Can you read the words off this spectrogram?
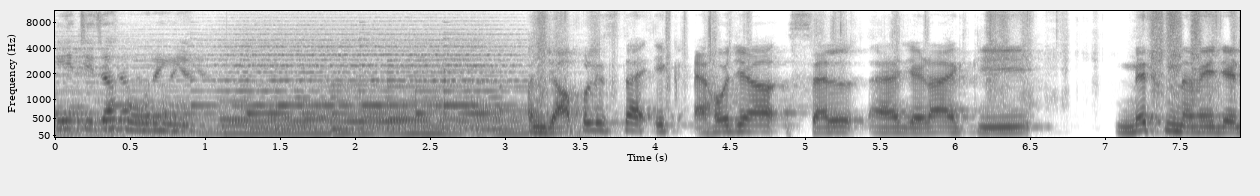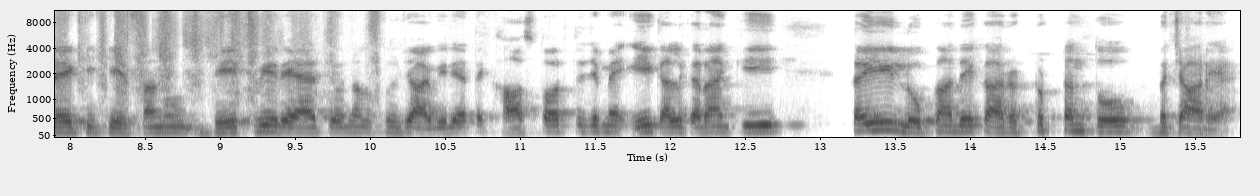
ਇਹ ਚੀਜ਼ਾਂ ਹੋ ਰਹੀਆਂ। ਪੰਜਾਬ ਪੁਲਿਸ ਦਾ ਇੱਕ ਇਹੋ ਜਿਹਾ ਸੈੱਲ ਹੈ ਜਿਹੜਾ ਹੈ ਕਿ ਨਿਤ ਨਵੇਂ ਜਿਹੜੇ ਕਿ ਕੇਸਾਂ ਨੂੰ ਦੇਖ ਵੀ ਰਿਹਾ ਹੈ ਤੇ ਉਹਨਾਂ ਨੂੰ ਸੁਲਝਾ ਵੀ ਰਿਹਾ ਤੇ ਖਾਸ ਤੌਰ ਤੇ ਜੇ ਮੈਂ ਇਹ ਗੱਲ ਕਰਾਂ ਕਿ ਕਈ ਲੋਕਾਂ ਦੇ ਘਰ ਟੁੱਟਣ ਤੋਂ ਬਚਾ ਰਿਹਾ ਹੈ।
